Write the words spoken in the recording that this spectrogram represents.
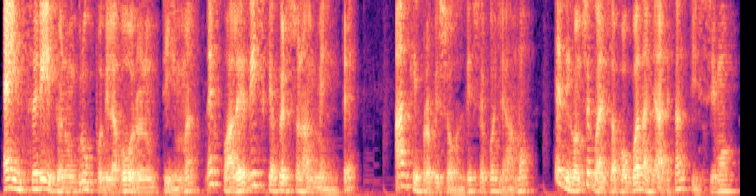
è inserito in un gruppo di lavoro, in un team, nel quale rischia personalmente anche i propri soldi, se vogliamo, e di conseguenza può guadagnare tantissimo,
